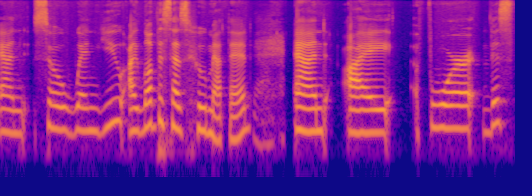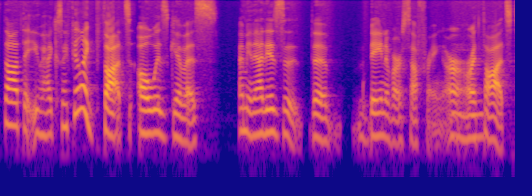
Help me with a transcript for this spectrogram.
And so when you, I love the says who method. And I, for this thought that you had, because I feel like thoughts always give us, I mean, that is the, the bane of our suffering, our, our mm-hmm. thoughts,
